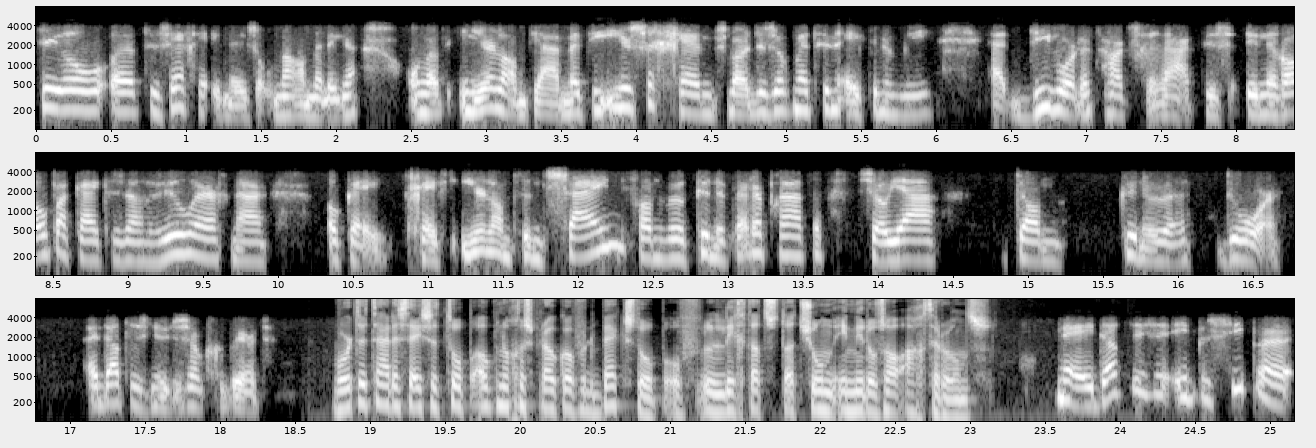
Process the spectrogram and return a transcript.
deel uh, te zeggen in deze onderhandelingen. Omdat Ierland, ja, met die Ierse grens, maar dus ook met hun economie, ja, die wordt het hardst geraakt. Dus in Europa kijken ze wel heel erg naar, oké, okay, geeft Ierland een sein van we kunnen verder praten? Zo ja, dan kunnen we door. En dat is nu dus ook gebeurd. Wordt er tijdens deze top ook nog gesproken over de backstop? Of ligt dat station inmiddels al achter ons? Nee, dat is in principe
